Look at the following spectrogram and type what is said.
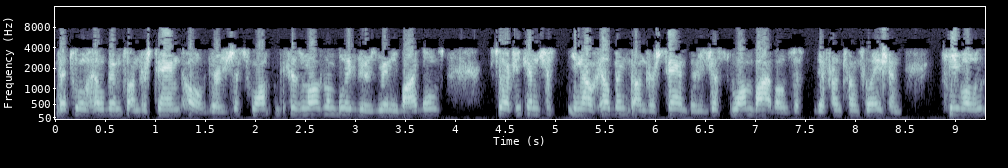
that will help him to understand. Oh, there's just one because Muslims believe there's many Bibles. So if you can just you know help him to understand there's just one Bible, just different translation, he will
